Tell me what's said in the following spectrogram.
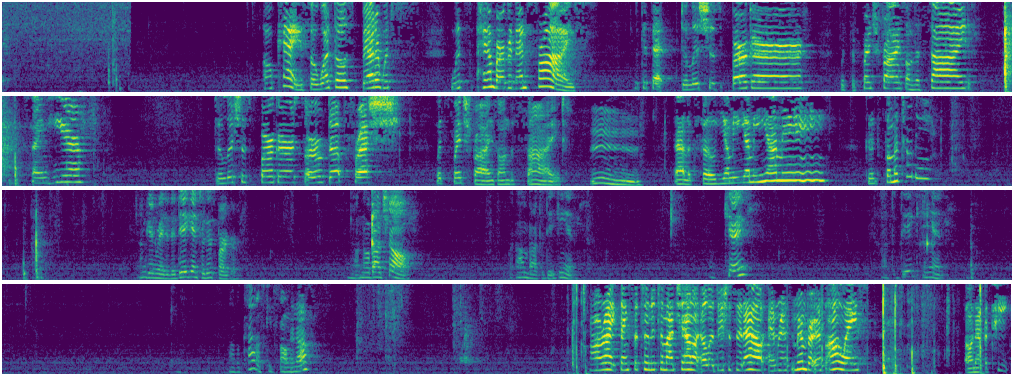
Okay, so what goes better with with hamburger than fries? Look at that delicious burger with the french fries on the side. Same here. Delicious burger served up fresh with french fries on the side. Mmm, that looks so yummy, yummy, yummy. Good for my tummy. I'm getting ready to dig into this burger. I don't know about y'all, but I'm about to dig in. Okay, about to dig in. Avocados keep falling off. All right, thanks for tuning to my channel. Ella Dishes It Out. And remember, as always, bon appetit.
